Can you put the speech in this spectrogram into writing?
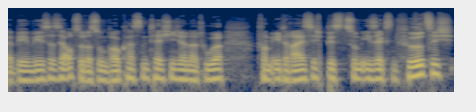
bei BMW ist das ja auch so, dass so ein baukastentechnischer Natur vom E30 bis zum E46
